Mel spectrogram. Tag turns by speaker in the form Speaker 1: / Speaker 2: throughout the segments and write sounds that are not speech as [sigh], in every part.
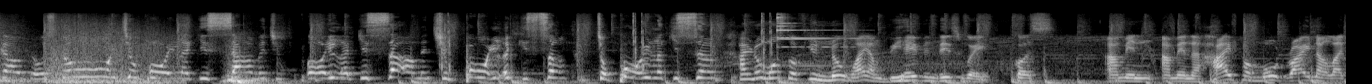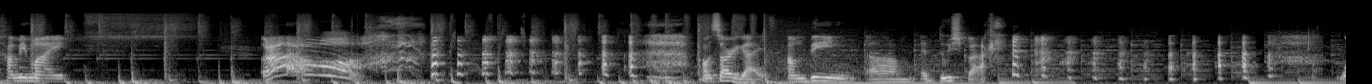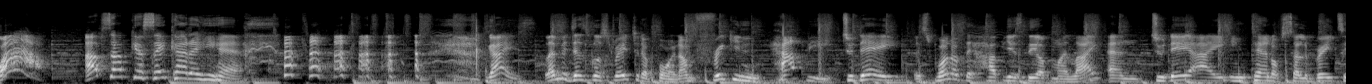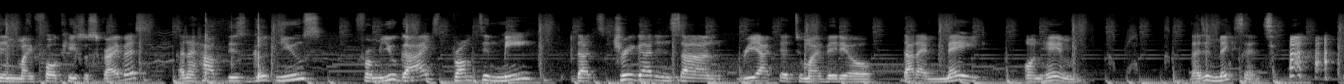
Speaker 1: go, dosto. It's your boy, Lucky Sam. It's your boy, Lucky Sam. It's your boy, Lucky Sam. It's your boy, Lucky Sam. I know most of you know why I'm behaving this way, cause I'm in I'm in a hyper mode right now. Like I'm in my oh! [laughs] I'm sorry, guys. I'm being um, a douchebag. [laughs] wow! Ab sab kaise kar rahi? [laughs] Guys, let me just go straight to the point. I'm freaking happy. Today is one of the happiest day of my life and today I intend of celebrating my 4k subscribers and I have this good news from you guys prompting me that Triggered Insaan reacted to my video that I made on him. Does it make sense?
